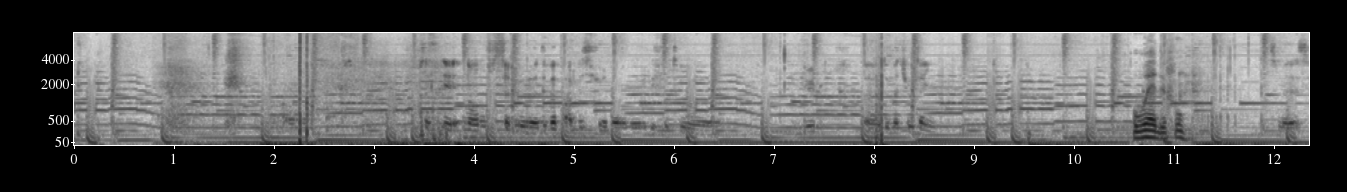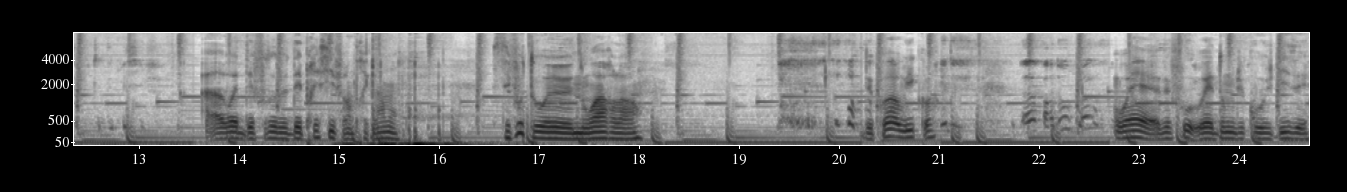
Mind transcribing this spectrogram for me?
non, ça, le débat parlait sur euh, les photos euh, nulles euh, de Mathieu Time. Ouais, de fou. C'est c'est photos dépressives. Ah ouais, des photos de dépressifs, hein, très clairement. Ces photos euh, noires là. De quoi? Oui, quoi? Ah, pardon, quoi? Ouais, de fou. Ouais, donc du coup, je disais.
